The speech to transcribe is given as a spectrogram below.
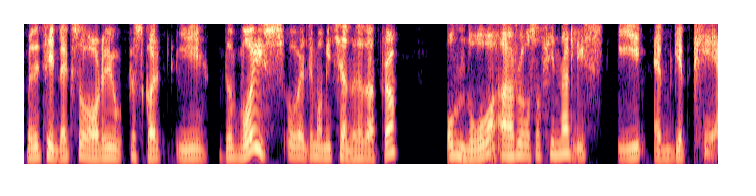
Men i tillegg så har du gjort det skarpt i The Voice, og veldig mange kjenner det derfra. Og nå er du også finalist i MGP.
